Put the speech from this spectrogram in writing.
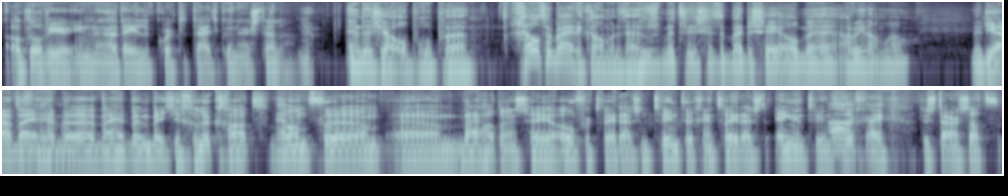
ook wel weer in een redelijk korte tijd kunnen herstellen. Ja. En dus jouw oproep geld erbij de komende tijd. Hoe met, zit het bij de CO bij ABN AMRO? Ja, wij hebben, wij hebben een beetje geluk gehad. Ja. Want uh, uh, wij hadden een CAO voor 2020 en 2021. Ah, kijk. Dus daar zat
